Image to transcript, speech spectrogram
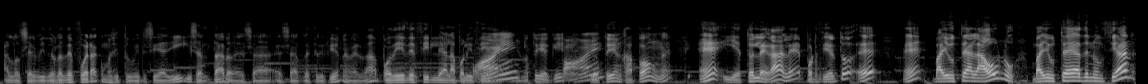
a los servidores de fuera como si estuvierais allí y saltaros esa- esas restricciones, ¿verdad? Podéis decirle a la policía, yo no estoy aquí, yo estoy en Japón, ¿eh? ¿eh? Y esto es legal, ¿eh? Por cierto, ¿eh? ¿eh? Vaya usted a la ONU, vaya usted a denunciar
